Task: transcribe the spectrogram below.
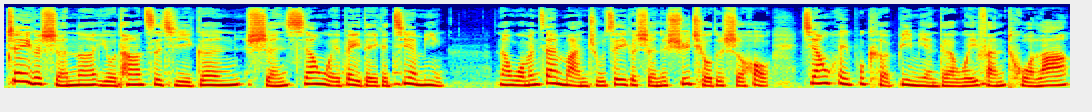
这个神呢，有他自己跟神相违背的一个诫命。那我们在满足这个神的需求的时候，将会不可避免的违反妥拉。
